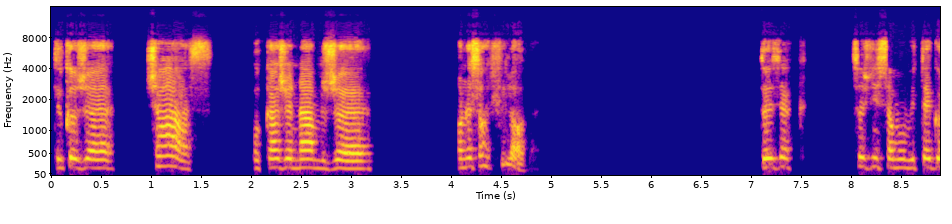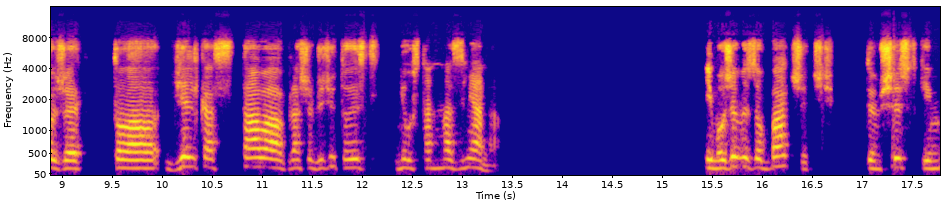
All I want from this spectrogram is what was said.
Tylko, że czas pokaże nam, że one są chwilowe. To jest jak coś niesamowitego, że ta wielka stała w naszym życiu to jest nieustanna zmiana. I możemy zobaczyć w tym wszystkim,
